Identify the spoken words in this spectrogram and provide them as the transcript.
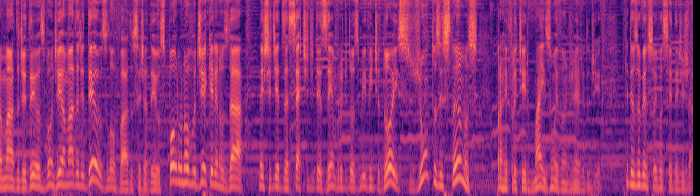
amado de Deus, bom dia, amado de Deus, louvado seja Deus por um novo dia que Ele nos dá, neste dia 17 de dezembro de 2022. Juntos estamos para refletir mais um Evangelho do dia. Que Deus abençoe você desde já.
